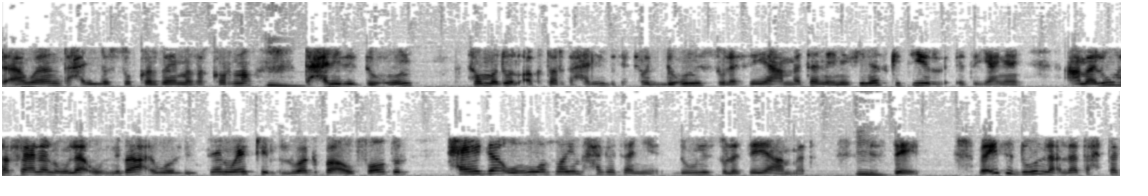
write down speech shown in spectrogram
ده اولا تحاليل السكر زي ما ذكرنا. تحاليل الدهون هم دول أكتر تحاليل الدهون الثلاثية عامة لأن في ناس كتير يعني عملوها فعلا ولقوا إن بقى والإنسان واكل الوجبة أو فاطر حاجة وهو صايم حاجة تانية. الدهون الثلاثية عامة. بالذات بقيه الدهون لا لا تحتاج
